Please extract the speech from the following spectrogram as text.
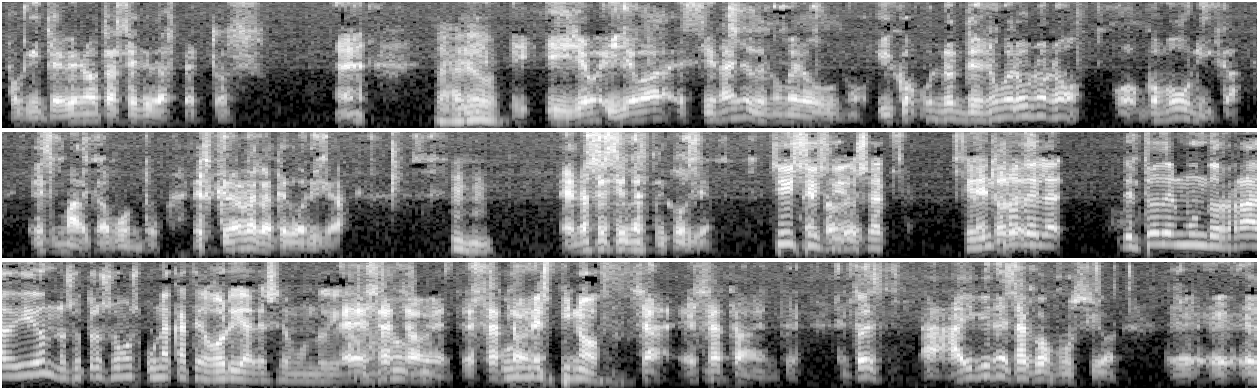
Porque interviene otra serie de aspectos, ¿eh? Claro. Eh, y, y lleva, y lleva 100 años de número uno. Y como, de número uno no, o como única. Es marca, punto. Es crear la categoría. Eh, no sé si me explico bien. Sí, sí, sí. O sea, que dentro, entonces- de la- dentro del mundo radio, nosotros somos una categoría de ese mundo, digamos. ¿no? Exactamente. Un spin-off. O sea, exactamente. Entonces, ahí viene esa confusión. Eh, el,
